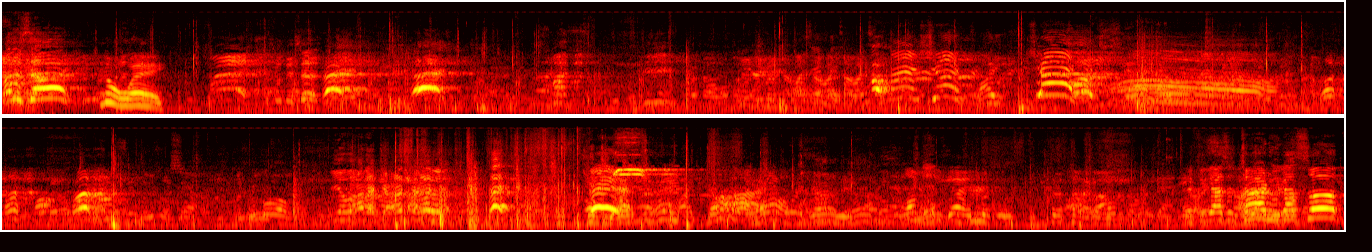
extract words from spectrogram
Other side! No way. That's what they said. If you guys are tired, we got subs.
